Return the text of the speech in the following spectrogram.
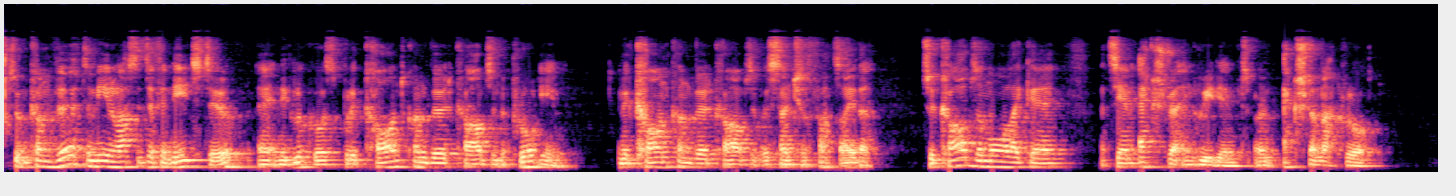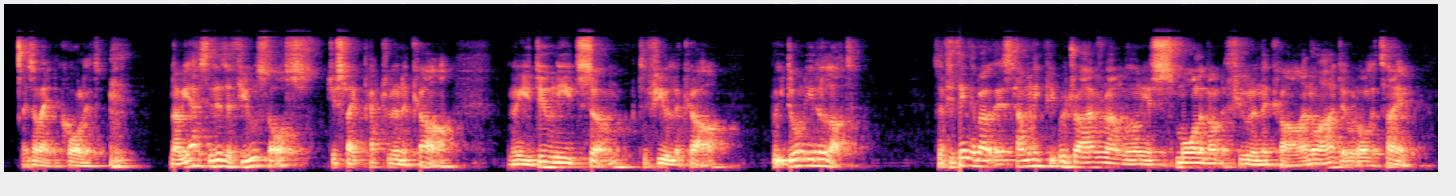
So it can convert amino acids if it needs to uh, into glucose, but it can't convert carbs into protein. And it can't convert carbs into essential fats either. So carbs are more like a, let's say, an extra ingredient or an extra macro, as I like to call it. now, yes, it is a fuel source, just like petrol in a car. You know, you do need some to fuel the car, but you don't need a lot. So if you think about this, how many people drive around with only a small amount of fuel in the car? I know I do it all the time.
